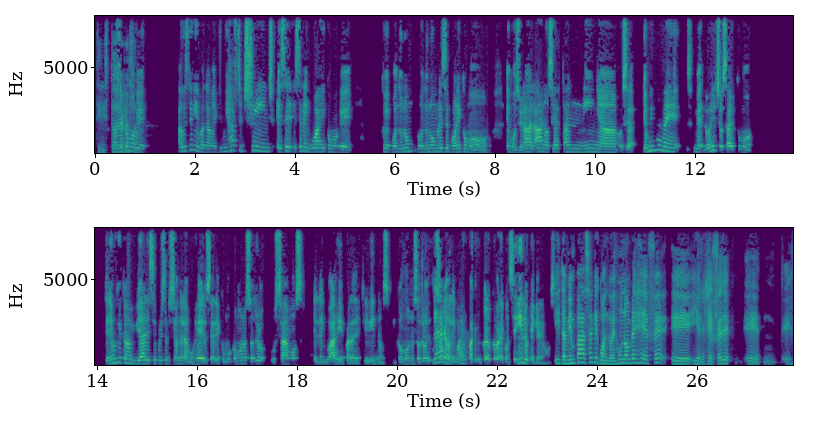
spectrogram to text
Tienes toda la razón. Como que, I was thinking about that, like, we have to change ese, ese lenguaje como que, que cuando, uno, cuando un hombre se pone como emocional, ah, no seas tan niña, o sea, yo mismo me, me lo he hecho, ¿sabes? Como tenemos que cambiar esa percepción de la mujer, o sea, de cómo, cómo nosotros usamos el lenguaje para describirnos y cómo nosotros usamos el lenguaje para, para, conseguir lo que queremos. Y también pasa que cuando es un hombre jefe eh, y el jefe de, eh, es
